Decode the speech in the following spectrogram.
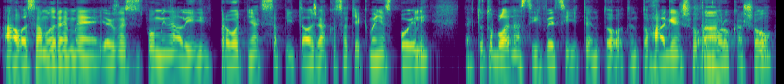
ale samozrejme, jak sme si spomínali, prvotne, ak si sa pýtal, že ako sa tie kmene spojili, tak toto bola jedna z tých vecí, tento, tento Hagen Show a Goroka Show,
